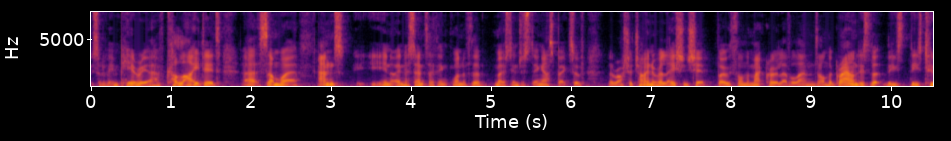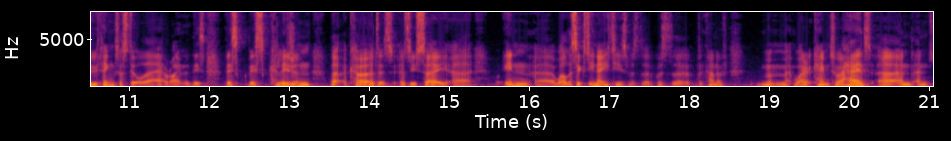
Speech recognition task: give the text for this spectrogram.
sort of imperia have collided uh, somewhere. And you know, in a sense, I think one of the most interesting aspects of the Russia-China relationship, both on the macro level and on the ground, is that these these two things are still there, right? That this this this collision that occurred, as as you say, uh, in uh, well, the 1680s was the was the the kind of m- where it came to a head, uh, and and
